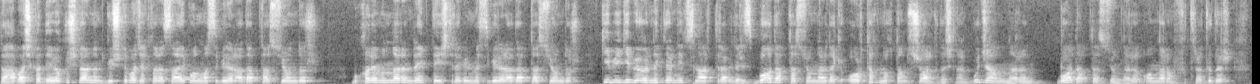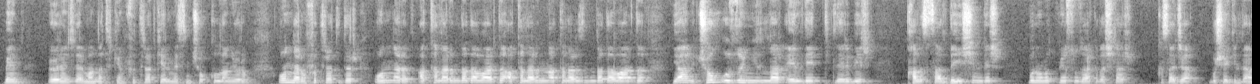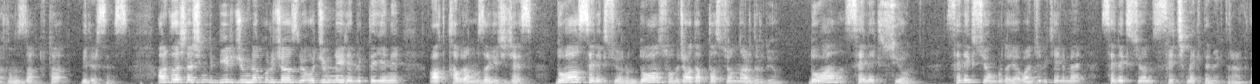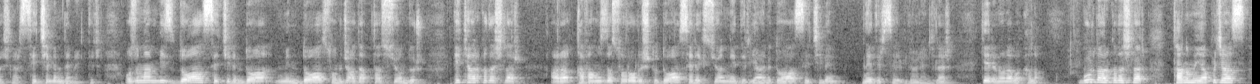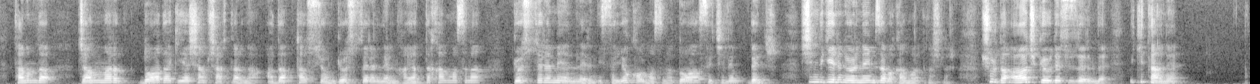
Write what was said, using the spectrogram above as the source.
Daha başka deve kuşlarının güçlü bacaklara sahip olması birer adaptasyondur. Bu kalemunların renk değiştirebilmesi birer adaptasyondur. Gibi gibi örneklerin hepsini arttırabiliriz. Bu adaptasyonlardaki ortak noktamız şu arkadaşlar. Bu canlıların bu adaptasyonları onların fıtratıdır. Ben öğrencilerime anlatırken fıtrat kelimesini çok kullanıyorum. Onların fıtratıdır. Onların atalarında da vardı. Atalarının atalarında da vardı. Yani çok uzun yıllar elde ettikleri bir kalıtsal değişimdir. Bunu unutmuyorsunuz arkadaşlar. Kısaca bu şekilde aklınızda tutabilirsiniz. Arkadaşlar şimdi bir cümle kuracağız ve o cümleyle birlikte yeni alt kavramımıza geçeceğiz. Doğal seleksiyonun doğal sonucu adaptasyonlardır diyor. Doğal seleksiyon. Seleksiyon burada yabancı bir kelime. Seleksiyon seçmek demektir arkadaşlar. Seçilim demektir. O zaman biz doğal seçilim, doğanın doğal sonucu adaptasyondur. Peki arkadaşlar ara, kafamızda soru oluştu. Doğal seleksiyon nedir? Yani doğal seçilim nedir sevgili öğrenciler? Gelin ona bakalım. Burada arkadaşlar tanımı yapacağız. Tanımda canlıların doğadaki yaşam şartlarına adaptasyon gösterenlerin hayatta kalmasına, gösteremeyenlerin ise yok olmasına doğal seçilim denir. Şimdi gelin örneğimize bakalım arkadaşlar. Şurada ağaç gövdesi üzerinde iki tane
